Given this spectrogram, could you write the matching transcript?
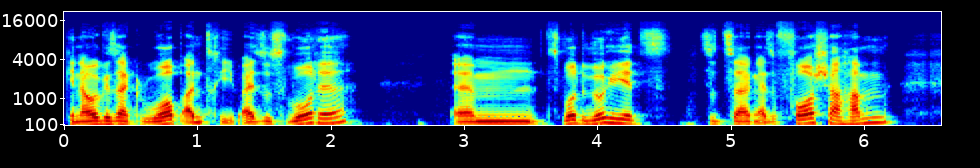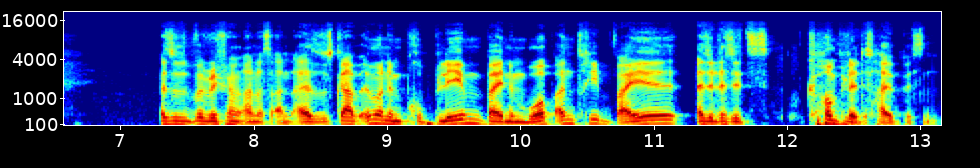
Genauer gesagt Warp-Antrieb. Also es wurde, ähm, es wurde wirklich jetzt sozusagen, also Forscher haben, also wir fangen anders an. Also es gab immer ein Problem bei einem Warp-Antrieb, weil, also das ist jetzt komplettes Halbwissen.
